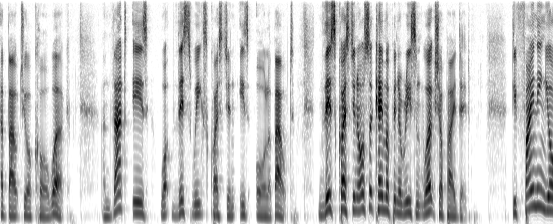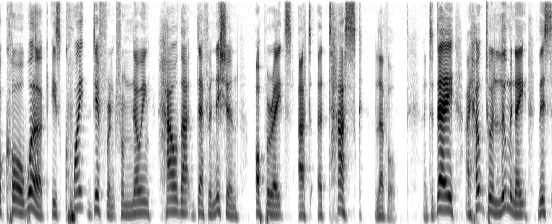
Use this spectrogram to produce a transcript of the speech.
about your core work, and that is what this week's question is all about. This question also came up in a recent workshop I did. Defining your core work is quite different from knowing how that definition operates at a task level. And today, I hope to illuminate this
